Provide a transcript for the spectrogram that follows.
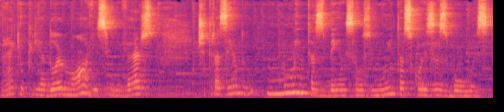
né? Que o Criador move esse universo te trazendo muitas bênçãos, muitas coisas boas.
